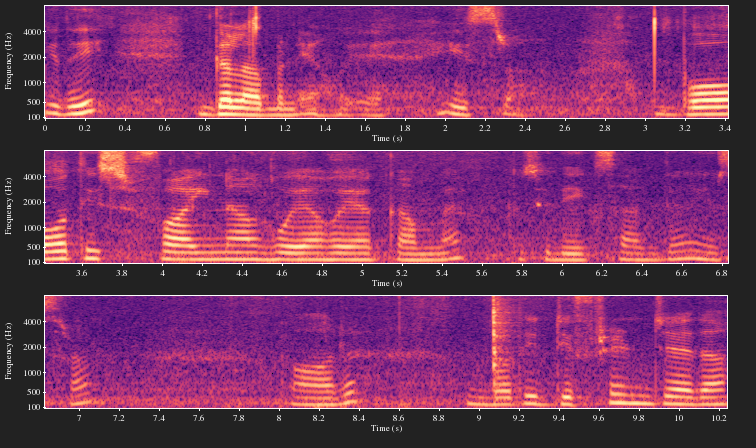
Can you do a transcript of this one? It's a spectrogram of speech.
ਇਹਦੇ ਗਲਾ ਬਣਿਆ ਹੋਇਆ ਹੈ ਇਸ ਤਰ੍ਹਾਂ। ਬਹੁਤ ਹੀ ਸਫ਼ਾਈ ਨਾਲ ਹੋਇਆ ਹੋਇਆ ਕੰਮ ਹੈ। ਤੁਸੀਂ ਦੇਖ ਸਕਦੇ ਹੋ ਇਸ ਤਰ੍ਹਾਂ। ਔਰ ਬਹੁਤ ਹੀ ਡਿਫਰੈਂਟ ਜਿਹਾ ਇਹਦਾ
